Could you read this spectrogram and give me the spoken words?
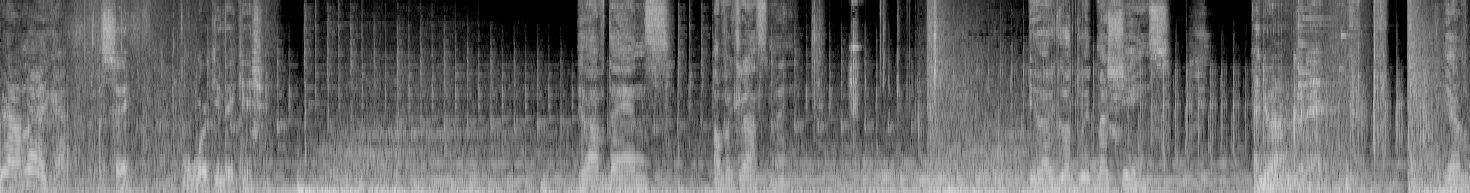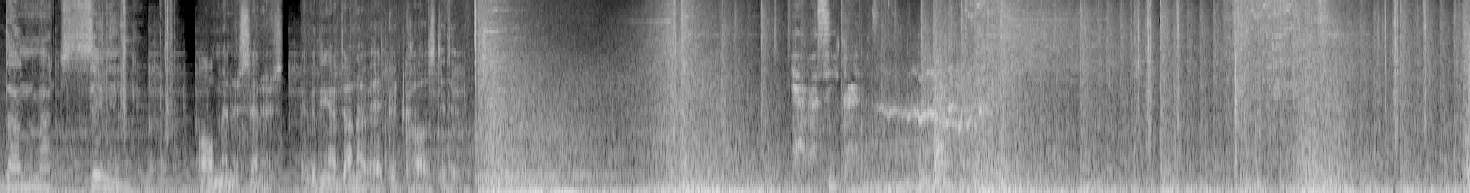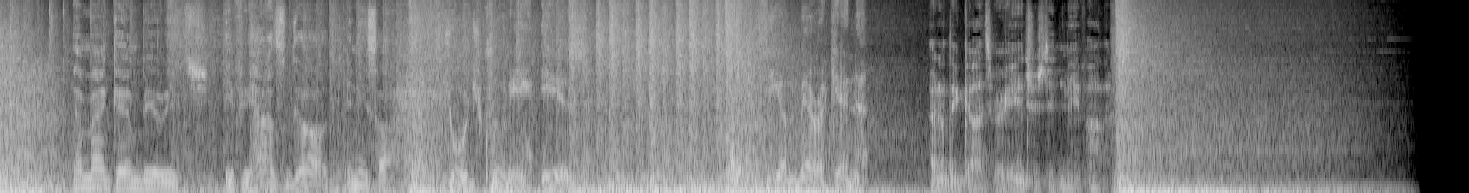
You are American. Let's see. A working vacation. You have the hands of a craftsman. You are good with machines. I do what I'm good at. You have done much sinning. All men are sinners. Everything I've done, I've had good cause to do. You have a secret. A man can be rich if he has God in his heart. George Clooney is the American. I don't think God's very interested in me, Father.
